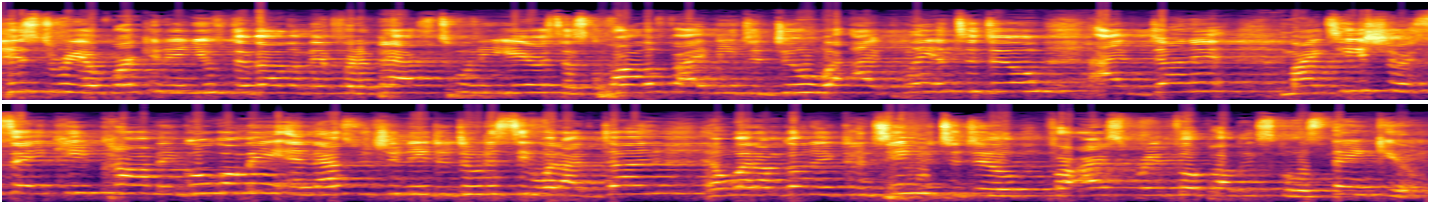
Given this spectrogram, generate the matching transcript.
history of working in youth development for the past 20 years has qualified me to do what I plan to do. I've done it. My t-shirts say keep calm and Google me, and that's what you need to do to see what I've done and what I'm going to continue to do for our Springfield Public Schools. Thank you.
